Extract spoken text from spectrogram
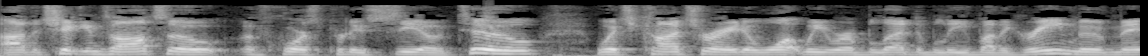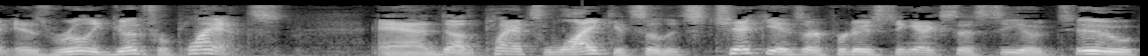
Uh, the chickens also, of course, produce CO2, which contrary to what we were led to believe by the green movement is really good for plants. And uh, the plants like it, so that chickens are producing excess CO2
